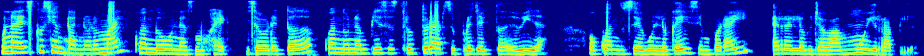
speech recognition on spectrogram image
Una discusión tan normal cuando una es mujer y sobre todo cuando una empieza a estructurar su proyecto de vida o cuando según lo que dicen por ahí, el reloj ya va muy rápido.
